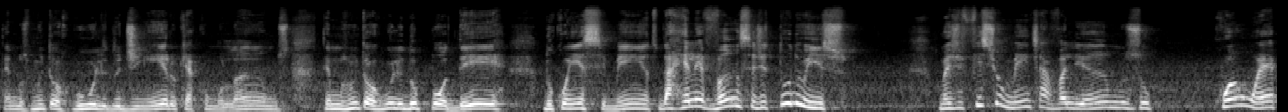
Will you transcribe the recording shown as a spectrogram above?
temos muito orgulho do dinheiro que acumulamos, temos muito orgulho do poder, do conhecimento, da relevância de tudo isso. Mas dificilmente avaliamos o quão é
